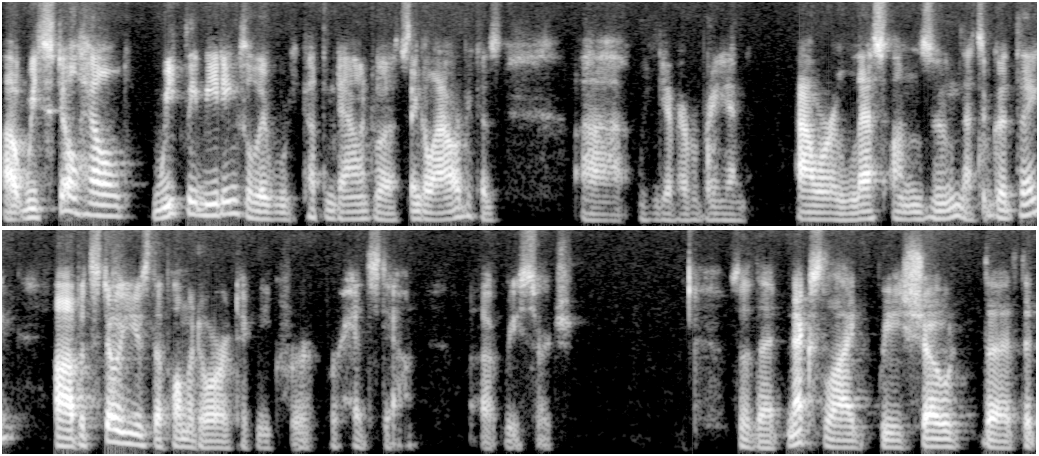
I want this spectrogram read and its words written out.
Uh, we still held weekly meetings, although we cut them down to a single hour because uh, we can give everybody an hour less on Zoom. That's a good thing, uh, but still use the Pomodoro technique for, for heads down uh, research. So the next slide, we showed the, the,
